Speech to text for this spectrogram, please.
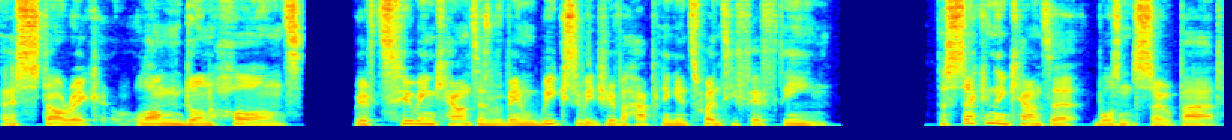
historic, long done haunt, with two encounters within weeks of each other happening in 2015. The second encounter wasn't so bad.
